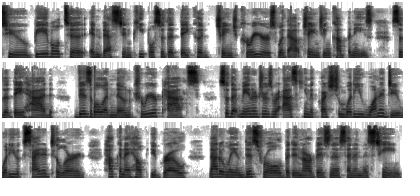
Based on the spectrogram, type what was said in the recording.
to be able to invest in people so that they could change careers without changing companies, so that they had visible and known career paths, so that managers were asking the question, what do you want to do? What are you excited to learn? How can I help you grow not only in this role, but in our business and in this team?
